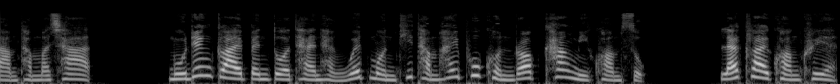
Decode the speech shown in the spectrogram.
ตามธรรมชาติ หมูเด้งกลายเป็นตัวแทนแห่งเวทมนต์ที่ทำให้ผู้คนรอบข้างมีความสุข และคลายความเครียด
